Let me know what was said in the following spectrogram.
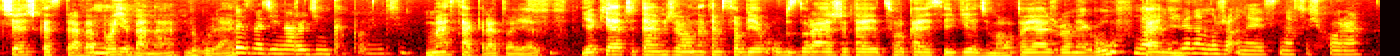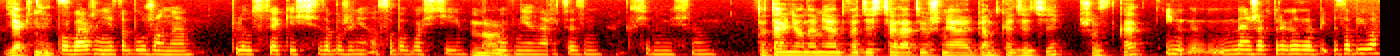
ciężka sprawa, pojebana w ogóle. Beznadziejna rodzinka, powiem ci. Masakra to jest. Jak ja czytałem, że ona tam sobie ubzdurała, że ta córka jest jej wiedźmą, to ja już byłem jak, uff, No pani, wiadomo, że ona jest na coś chora, jak nic. poważnie zaburzona, plus jakieś zaburzenia osobowości, No. głównie narcyzm, jak się domyślam. Totalnie ona miała 20 lat, już miała piątkę dzieci, szóstkę I męża, którego zabi- zabiła?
